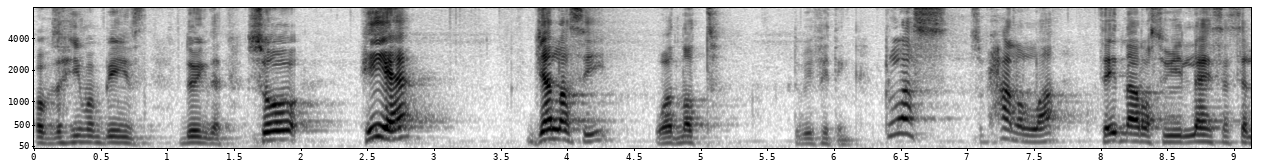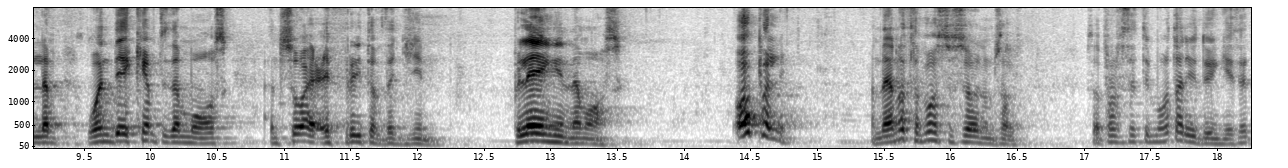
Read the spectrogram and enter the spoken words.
of the human beings doing that. So here, jealousy was not to be fitting. Plus, subhanallah, Sayyidina Rasulullah when they came to the mosque and saw a ifrit of the jinn playing in the mosque, openly, and they're not supposed to show themselves. So the Prophet said to him, What are you doing? He said,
